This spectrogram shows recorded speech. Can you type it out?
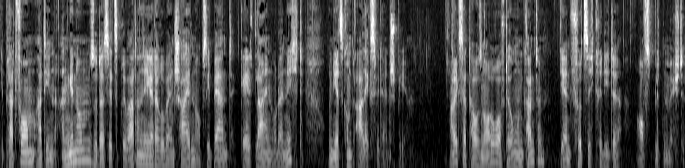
Die Plattform hat ihn angenommen, sodass jetzt Privatanleger darüber entscheiden, ob sie Bernd Geld leihen oder nicht. Und jetzt kommt Alex wieder ins Spiel. Alex hat 1000 Euro auf der hohen Kante, die er in 40 Kredite aufsplitten möchte.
